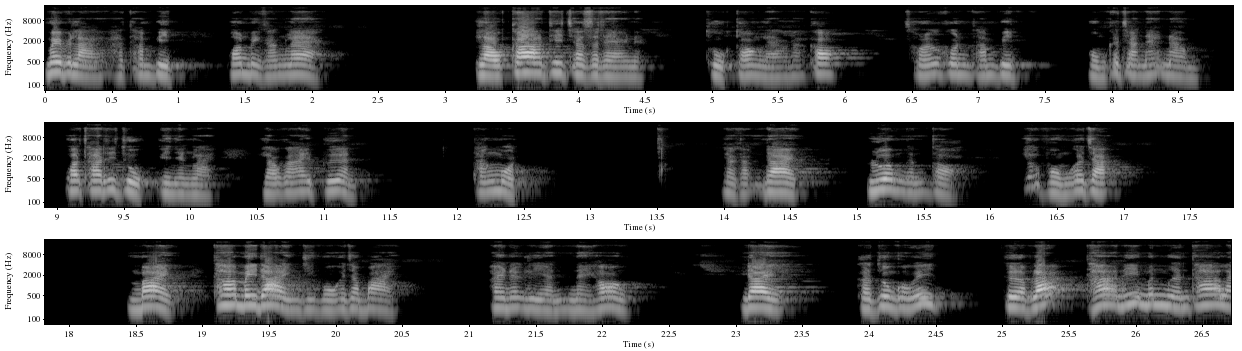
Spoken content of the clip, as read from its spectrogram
ไม่เป็นไรอาจทำผิดเพราะเป็นครั้งแรก เรากล้าที่จะแสดงเนี่ยถูกต้องแล้วนะก็สำหรับคนทำผิด ผมก็จะแนะนำว่าท่าที่ถูกเป็นอย่างไรเราก็ให้เพื่อนทั้งหมดนะครับได้ร่วมกันต่อ แล้วผมก็จะใบถ้าไม่ได้จริงๆผมก็จะใบให้นักเรียนในห้อง ได้กระตุ้นของเฮ้ยเกือบละท่านี้มันเหมือนท่าอะไร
